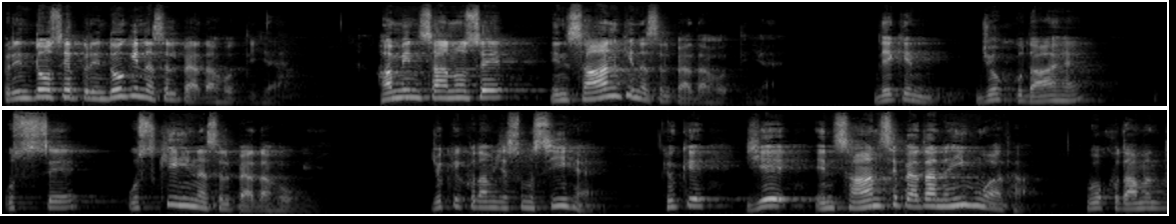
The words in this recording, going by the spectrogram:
پرندوں سے پرندوں کی نسل پیدا ہوتی ہے۔ ہم انسانوں سے انسان کی نسل پیدا ہوتی ہے۔ لیکن جو خدا ہے، اس سے اس کی ہی نسل پیدا ہوگی۔ جو کہ خدا یسو مسیح ہے۔ کیونکہ یہ انسان سے پیدا نہیں ہوا تھا۔ وہ خدا مند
